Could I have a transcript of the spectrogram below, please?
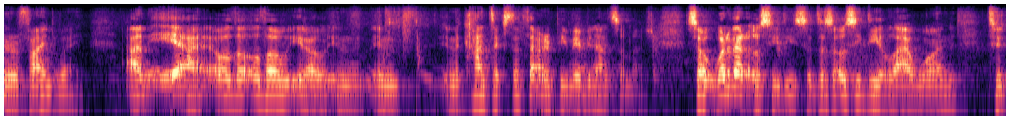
a refined way. Um, yeah, although, although you know, in, in in the context of therapy, maybe not so much. So, what about OCD? So, does OCD allow one to,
